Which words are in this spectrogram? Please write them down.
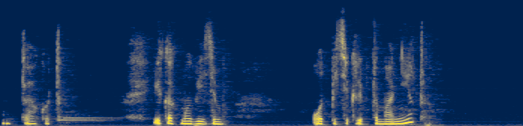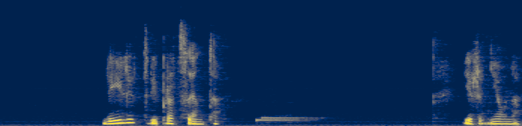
Вот так вот. И как мы видим, от 5 криптомонет дели 3% ежедневно.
